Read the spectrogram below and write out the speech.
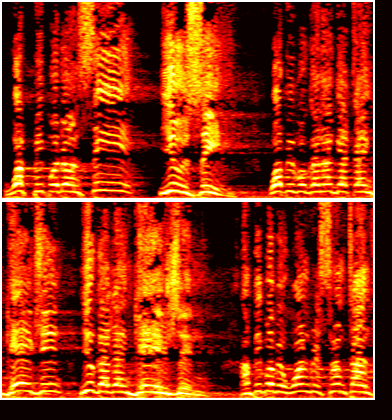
What people don't see, you see. What people gonna get engaged in, you get engaged in. And people be wondering sometimes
